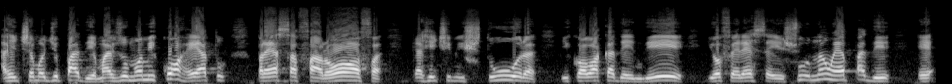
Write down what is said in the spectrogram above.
a gente chama de padê, mas o nome correto para essa farofa que a gente mistura e coloca dendê e oferece a Exu não é padê, é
